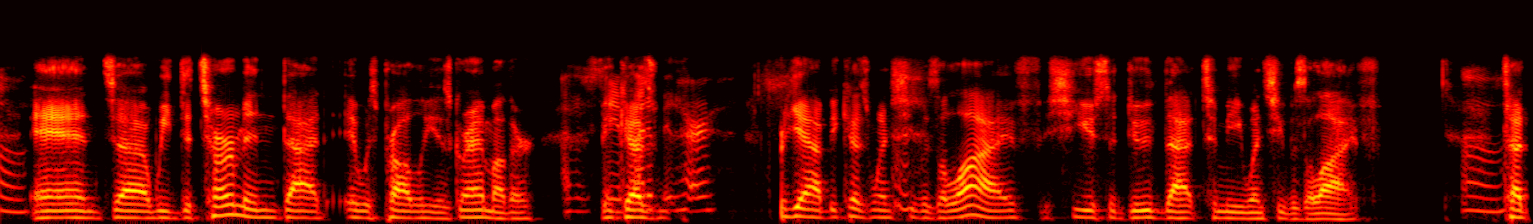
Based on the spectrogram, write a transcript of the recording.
oh, and uh, we determined that it was probably his grandmother. I because- it might have been her. Yeah, because when she was alive, she used to do that to me when she was alive. Oh, touch,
